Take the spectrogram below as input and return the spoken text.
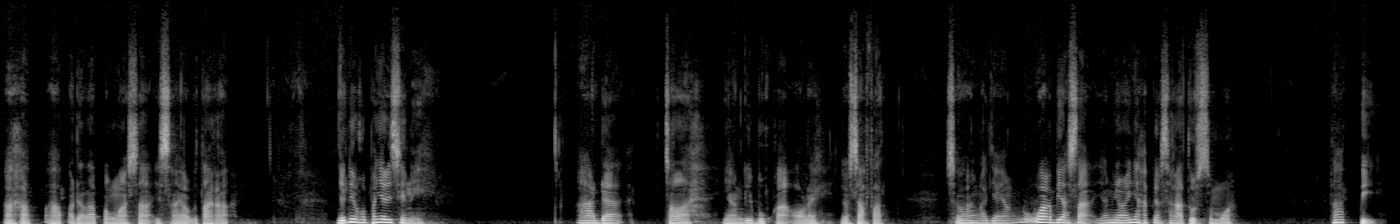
Ahab. Ahab adalah penguasa Israel Utara. Jadi rupanya di sini ada celah yang dibuka oleh Yosafat. Seorang raja yang luar biasa, yang nilainya hampir 100 semua. Tapi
